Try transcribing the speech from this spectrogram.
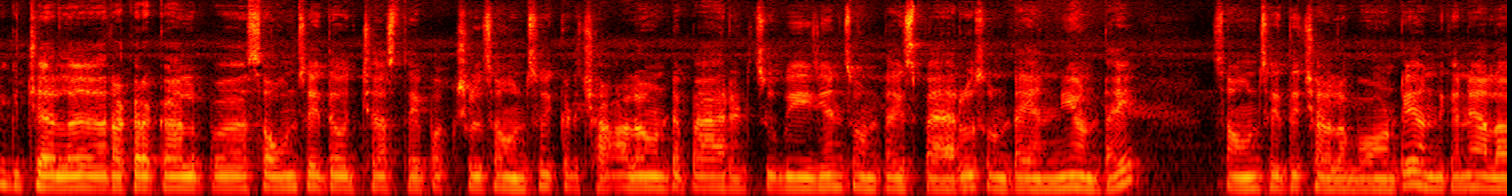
మీకు చాలా రకరకాల సౌండ్స్ అయితే వచ్చేస్తాయి. పక్షుల సౌండ్స్ ఇక్కడ చాలా ఉంటాయి. ప్యారెట్స్ బీజియన్స్ ఉంటాయి. స్పారోస్ ఉంటాయి. అన్నీ ఉంటాయి. సౌండ్స్ అయితే చాలా బాగుంటాయి. అందుకని అలా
